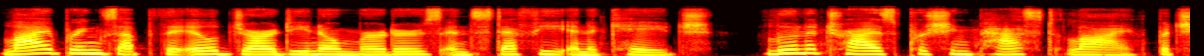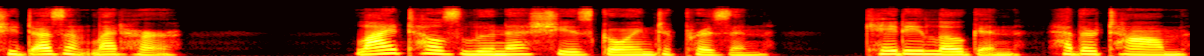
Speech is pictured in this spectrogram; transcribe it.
Li brings up the Il Giardino murders and Steffi in a cage. Luna tries pushing past Li, but she doesn't let her. Li tells Luna she is going to prison. Katie Logan, Heather Tom,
